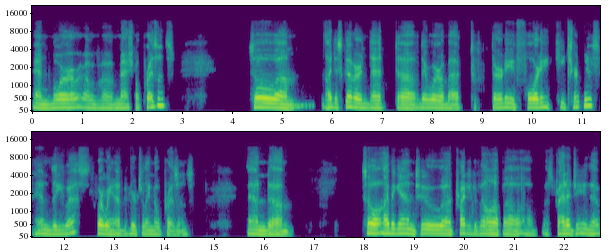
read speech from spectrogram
and more of a national presence. So um, I discovered that uh, there were about 30, 40 key churches in the US where we had virtually no presence. And um, so I began to uh, try to develop a, a, strategy that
